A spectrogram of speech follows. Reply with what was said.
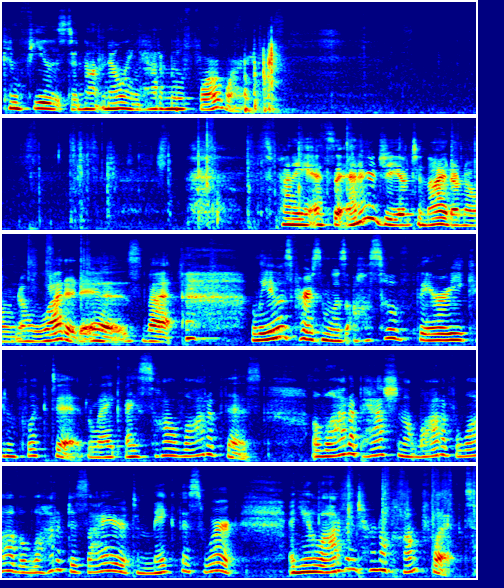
confused and not knowing how to move forward. It's funny, it's the energy of tonight. I don't know what it is, but Leo's person was also very conflicted. Like I saw a lot of this, a lot of passion, a lot of love, a lot of desire to make this work, and yet a lot of internal conflict.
